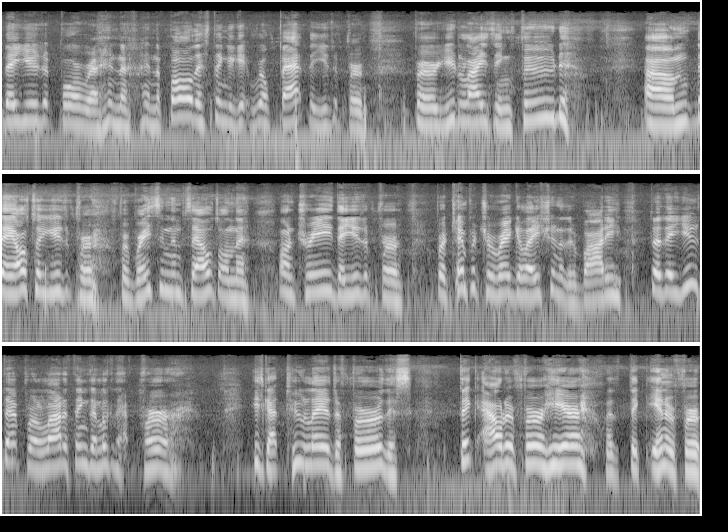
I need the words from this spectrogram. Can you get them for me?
They use it for, uh, in, the, in the fall, this thing will get real fat. They use it for, for utilizing food. Um, they also use it for, for bracing themselves on the on trees. They use it for, for temperature regulation of their body. So they use that for a lot of things. And look at that fur. He's got two layers of fur. This thick outer fur here with thick inner fur,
